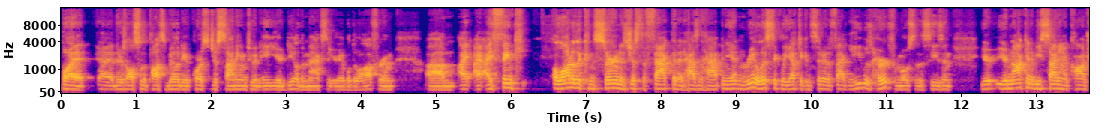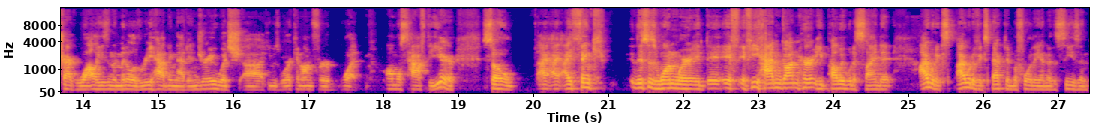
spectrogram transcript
But uh, there's also the possibility, of course, just signing him to an eight year deal, the max that you're able to offer him. Um, I, I think a lot of the concern is just the fact that it hasn't happened yet. And realistically, you have to consider the fact that he was hurt for most of the season. You're you're not going to be signing a contract while he's in the middle of rehabbing that injury, which uh, he was working on for what almost half the year. So I, I think this is one where it, if if he hadn't gotten hurt, he probably would have signed it. I would ex- I would have expected before the end of the season.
